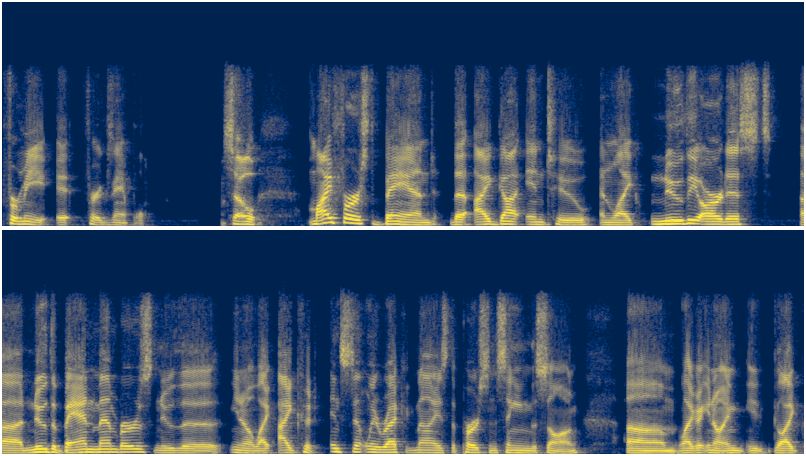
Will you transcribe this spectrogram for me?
for me it, for example so my first band that i got into and like knew the artist uh, knew the band members knew the you know like i could instantly recognize the person singing the song um like you know and like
